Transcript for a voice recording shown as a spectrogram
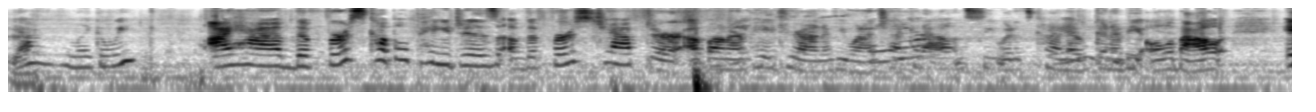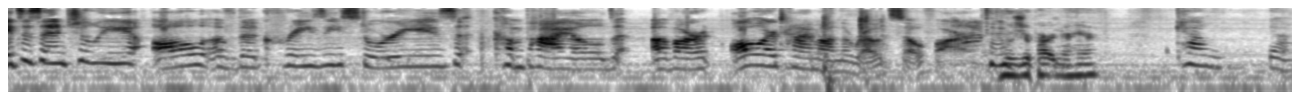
Yeah, like a week. I have the first couple pages of the first chapter up on our Patreon if you want to check it out and see what it's kind of going to be all about. It's essentially all of the crazy stories compiled of our all our time on the road so far. Who's your partner here? Callie. Yeah,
